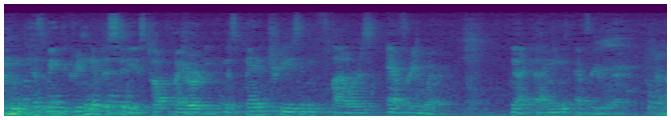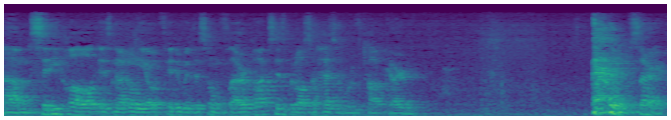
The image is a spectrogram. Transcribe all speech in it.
has made the greening of the city his top priority and has planted trees and flowers everywhere. I mean everywhere. Um, city Hall is not only outfitted with its own flower boxes, but also has a rooftop garden. Sorry. Uh,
